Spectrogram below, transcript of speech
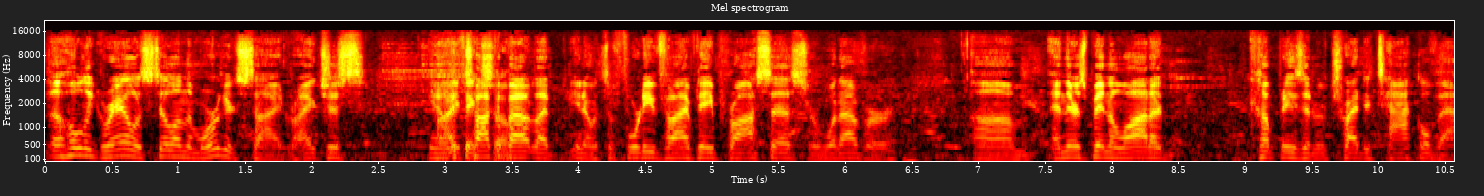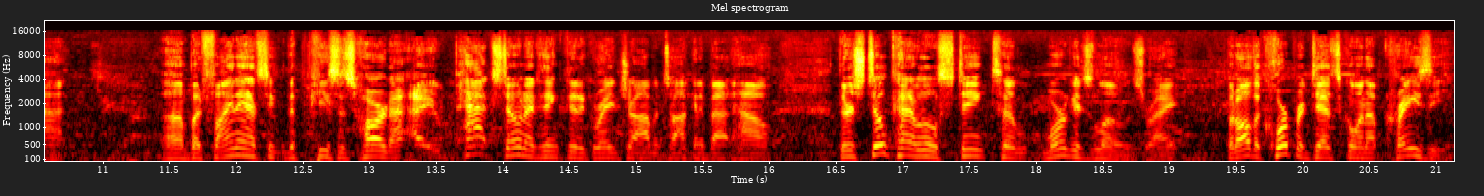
the holy grail is still on the mortgage side, right? Just you know, I they talk so. about like you know it's a 45 day process or whatever, um, and there's been a lot of companies that have tried to tackle that. Uh, but financing the piece is hard. I, I, Pat Stone, I think, did a great job of talking about how there's still kind of a little stink to mortgage loans, right? But all the corporate debt's going up crazy,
